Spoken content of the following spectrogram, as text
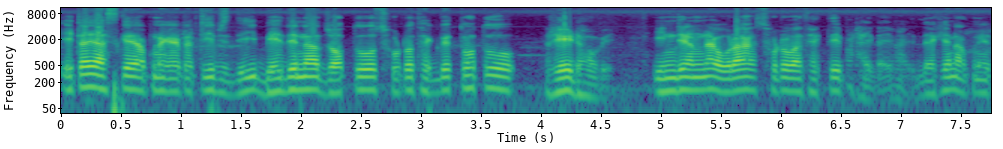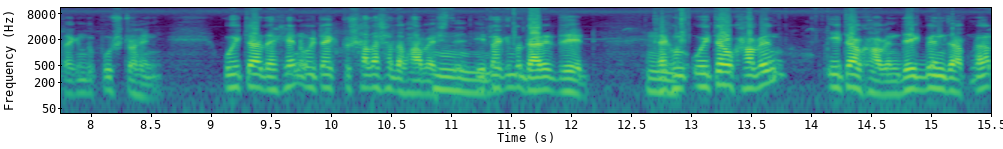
এটাই আজকে আপনাকে একটা টিপস দিই বেদেনা যত ছোট থাকবে তত রেড হবে। ইন্ডিয়ানরা ওরা ছোট বা থাকতেই পাঠাই দেয় ভাই। দেখেন আপনি এটা কিন্তু পুষ্ট হয়নি। ওইটা দেখেন ওইটা একটু সাদা সাদা ভাব আসছে। এটা কিন্তু ডাইরেক্ট রেড এখন ওইটাও খাবেন এটাও খাবেন। দেখবেন যে আপনার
